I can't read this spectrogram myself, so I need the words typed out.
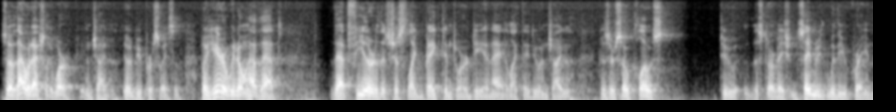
So that would actually work in China. It would be persuasive. But here we don't have that, that fear that's just like baked into our DNA like they do in China because they're so close to the starvation. Same with Ukraine.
